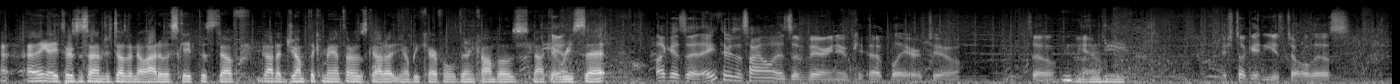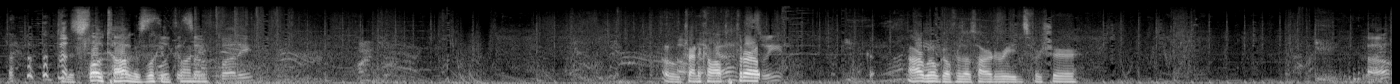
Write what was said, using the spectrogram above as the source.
I I think Aether's Asylum just doesn't know how to escape this stuff. Gotta jump the command throws, gotta, you know, be careful during combos, not get Yeah. reset. Like I said, Aether's Asylum is a very new uh, player too, so yeah, they're still getting used to all this. The slow tongue is looking so funny. Oh, Oh trying to my call off the throw. Sweet. I will go for those hard reads for sure. Oh,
